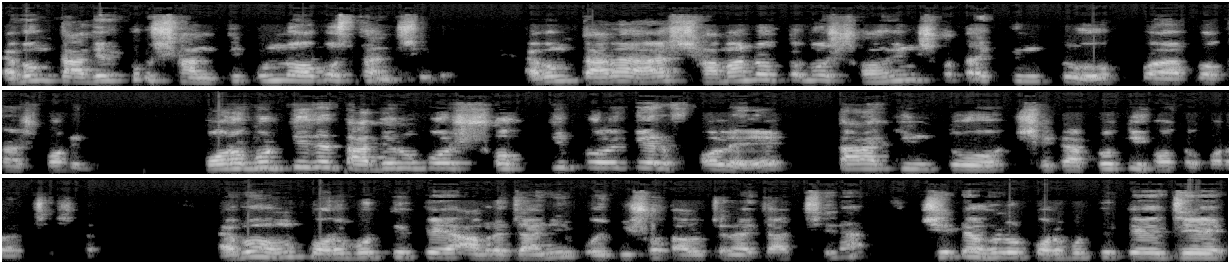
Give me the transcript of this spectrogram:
এবং তাদের খুব শান্তিপূর্ণ অবস্থান ছিল। এবং তারা সামান্যতম সহিংসতা কিন্তু প্রকাশ করেনি। পরবর্তীতে তাদের উপর শক্তি প্রয়োগের ফলে তারা কিন্তু সেটা প্রতিহত করার চেষ্টা। এবং পরবর্তীতে আমরা জানি, ওই বিশদ আলোচনায় যাচ্ছি না। সেটা হলো পরবর্তীতে যে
